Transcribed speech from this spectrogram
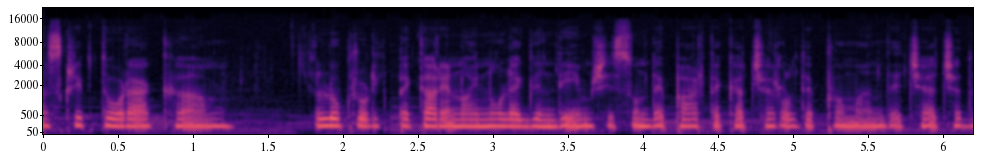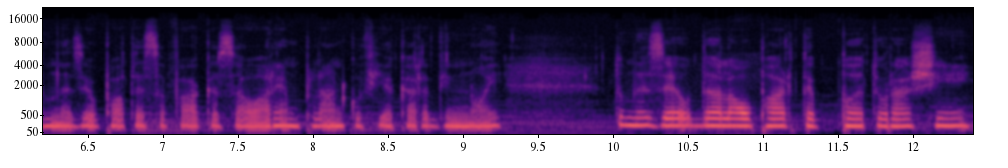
Scriptura că lucruri pe care noi nu le gândim și sunt departe ca cerul de pământ de ceea ce Dumnezeu poate să facă sau are în plan cu fiecare din noi. Dumnezeu dă la o parte pătura și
